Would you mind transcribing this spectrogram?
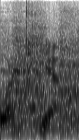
gonna be four on four? Yeah.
